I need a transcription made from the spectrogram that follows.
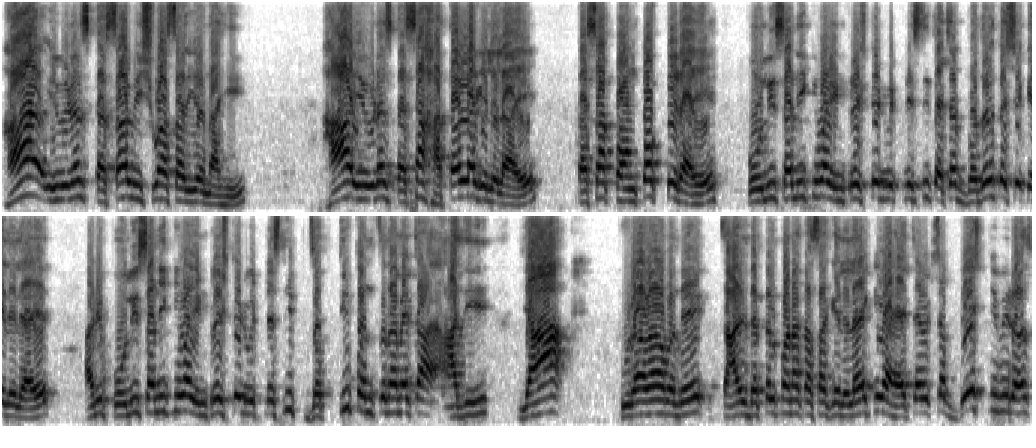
हा इव्हिडन्स तसा विश्वासार्ह नाही. हा इव्हिडन्स तसा हाताळला गेलेला आहे. तसा कॉन्टॉक्टेड आहे. पोलिसांनी किंवा इंटरेस्टेड विटनेसनी त्याच्यात बदल कसे केलेले आहेत आणि पोलिसांनी किंवा इंटरेस्टेड विटनेसनी जप्ती पंचनाम्याच्या आधी या पुराव्यामध्ये चालढकलपणा कसा केलेला आहे किंवा ह्याच्यापेक्षा बेस्ट इव्हिडन्स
